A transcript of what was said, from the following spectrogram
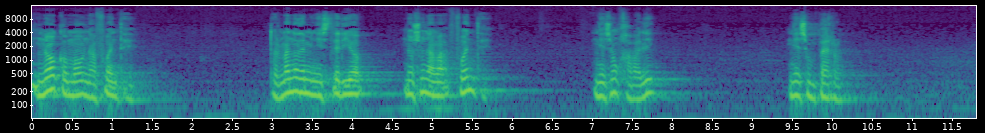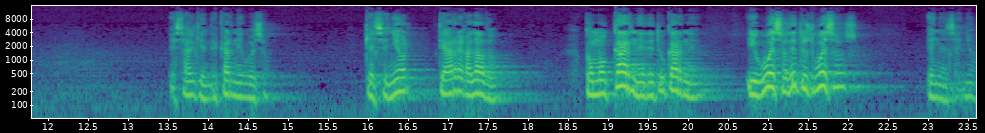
no como una fuente. Tu hermano de ministerio no es una fuente, ni es un jabalí, ni es un perro. Es alguien de carne y hueso que el Señor te ha regalado como carne de tu carne y hueso de tus huesos en el Señor.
